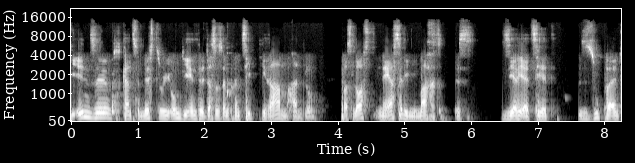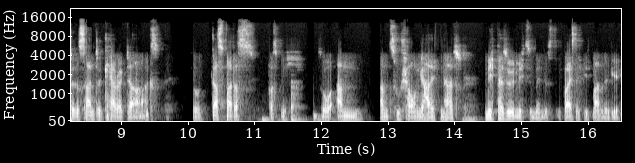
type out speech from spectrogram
die Insel, das ganze Mystery um die Insel, das ist im Prinzip die Rahmenhandlung. Was Lost in erster Linie macht, ist, die Serie erzählt super interessante Character Arcs. So, das war das, was mich so am, am Zuschauen gehalten hat. Nicht persönlich zumindest. Ich weiß nicht, wie es Manuel geht.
